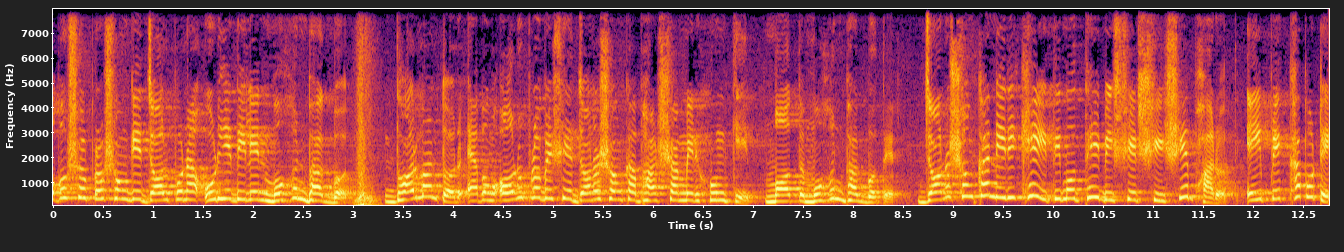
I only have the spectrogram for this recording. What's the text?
অবসর প্রসঙ্গে জল্পনা উড়িয়ে দিলেন মোহন ভাগবত। ধর্মান্তর এবং অনুপ্রবেশে জনসংখ্যা ভারসাম্যের হুমকি, মত মোহন ভাগবতের। জনসংখ্যা নিরিখে ইতিমধ্যেই বিশ্বের শীর্ষে ভারত। এই প্রেক্ষাপটে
